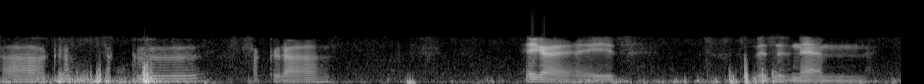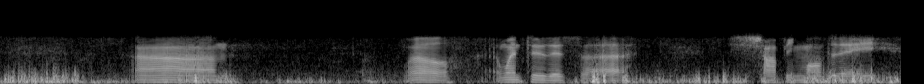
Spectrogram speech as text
さくらさくさくら Hey guys this is Nem um well I went to this uh shopping mall today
